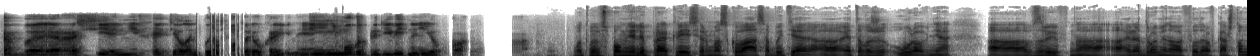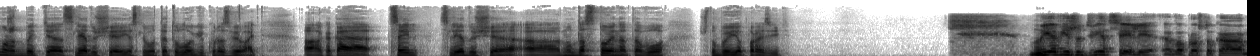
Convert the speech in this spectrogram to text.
как бы Россия не хотела не была территория Украины, они не могут предъявить на нее право. Вот вы вспомнили про крейсер «Москва», события а, этого же уровня, а, взрыв на аэродроме Новофедоровка. А что может быть э, следующее, если вот эту логику развивать? А Какая цель следующая, ну, достойна того, чтобы ее поразить? Ну, я вижу две цели. Вопрос только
